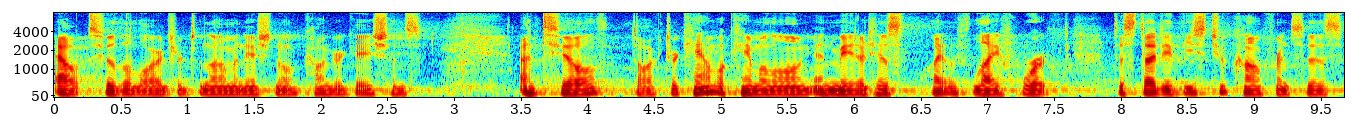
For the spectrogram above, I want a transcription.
out to the larger denominational congregations until Dr. Campbell came along and made it his life work to study these two conferences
